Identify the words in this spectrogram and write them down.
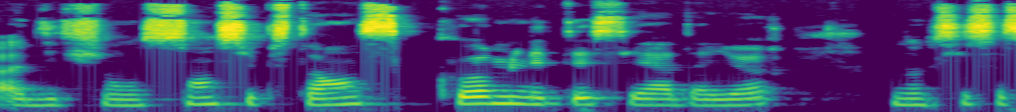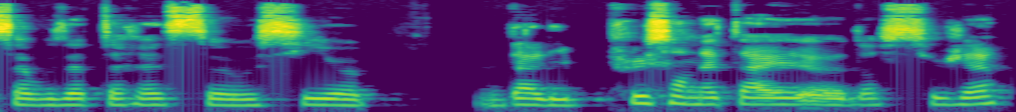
addiction sans substance, comme les TCA d'ailleurs. Donc si ça vous intéresse aussi d'aller plus en détail dans ce sujet.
